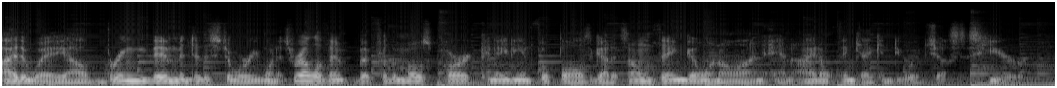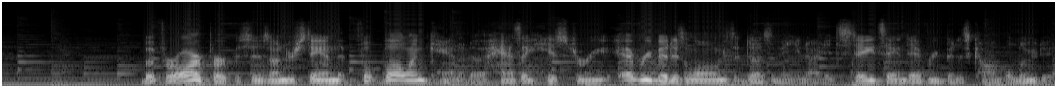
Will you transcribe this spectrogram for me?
Either way, I'll bring them into the story when it's relevant, but for the most part, Canadian football's got its own thing going on, and I don't think I can do it justice here. But for our purposes, understand that football in Canada has a history every bit as long as it does in the United States and every bit as convoluted.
